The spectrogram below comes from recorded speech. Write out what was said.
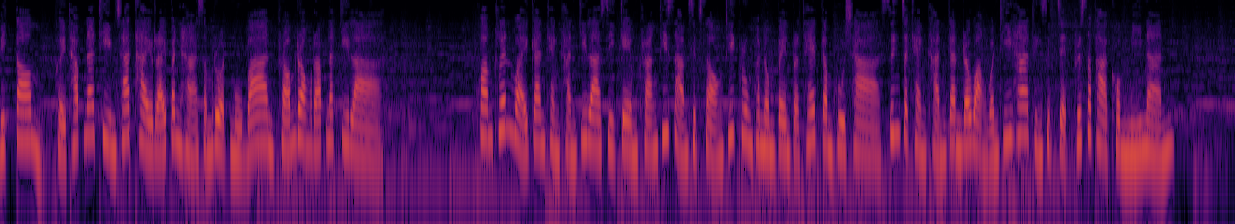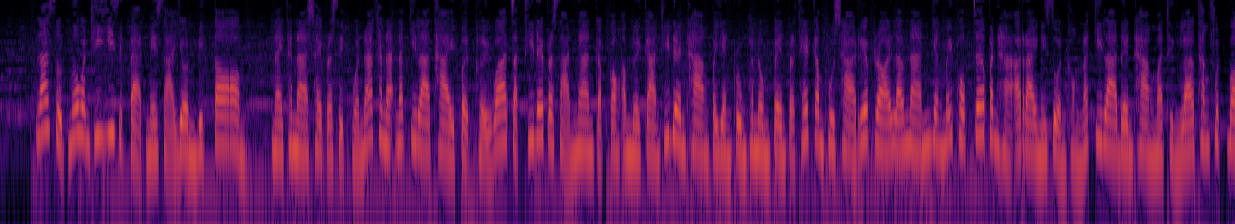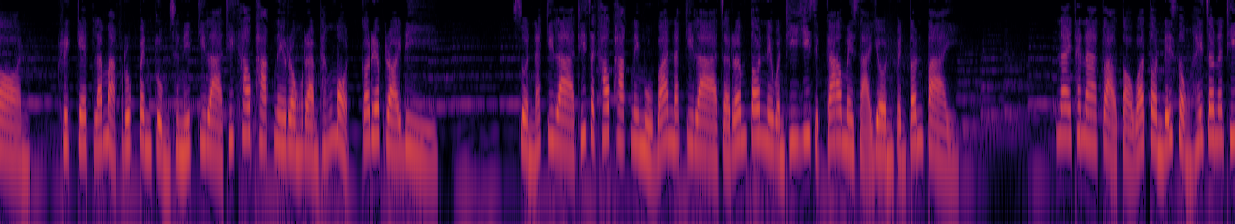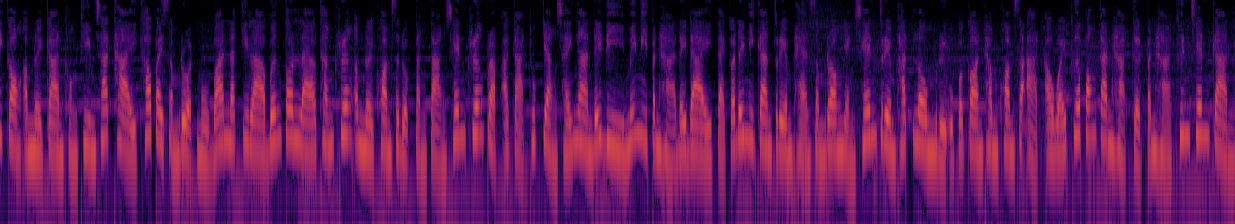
บิ๊กต้อม เผยทัพหน้าทีมชาติไทยไร้ปัญหาสำรวจหมู่บ้านพร้อมรองรับนักกีฬา ความเคลื่อนไหวการแข่งขันกีฬาซีเกมครั้งที่ 32 ที่กรุงพนมเปญประเทศกัมพูชา ซึ่งจะแข่งขันกันระหว่างวันที่ 5-17 พฤษภาคมนี้นั้น ล่าสุดเมื่อวันที่ 28 เมษายนบิ๊กต้อม นายธนาชัยประสิทธิ์หัวหน้าคณะนักกีฬาไทยเปิดเผยว่าจากที่ได้ประสานงานกับกองอำนวยการที่เดินทางไปยังกรุงพนมเปญประเทศกัมพูชาเรียบร้อยแล้วนั้น ยังไม่พบเจอปัญหาอะไรในส่วนของนักกีฬาเดินทางมาถึงแล้วทั้งฟุตบอล คริกเก็ตและหมากรุกเป็นกลุ่มชนิดกีฬาที่เข้าพักในโรงแรมทั้งหมดก็เรียบร้อยดี ส่วนนักกีฬาที่จะเข้าพักในหมู่บ้านนักกีฬาจะเริ่มต้นในวันที่ 29 เมษายนเป็นต้นไป นายธนากล่าวต่อว่าตนได้ส่งให้เจ้าหน้าที่กองอำนวยการของทีมชาติไทยเข้าไปสำรวจหมู่บ้านนักกีฬาเบื้องต้นแล้วทั้งเครื่องอำนวยความสะดวกต่างๆ เช่นเครื่องปรับอากาศทุกอย่างใช้งานได้ดี ไม่มีปัญหาใด ๆ แต่ก็ได้มีการเตรียมแผนสำรองอย่างเช่น เตรียมพัดลมหรืออุปกรณ์ทำความสะอาดเอาไว้เพื่อป้องกันหากเกิดปัญหาขึ้นเช่นกัน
